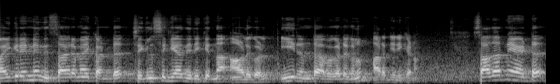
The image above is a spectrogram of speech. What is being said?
മൈഗ്രെയിനെ നിസ്സാരമായി കണ്ട് ചികിത്സിക്കാതിരിക്കുന്ന ആളുകൾ ഈ രണ്ട് അപകടങ്ങളും അറിഞ്ഞിരിക്കണം. സാധാരണയായിട്ട്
